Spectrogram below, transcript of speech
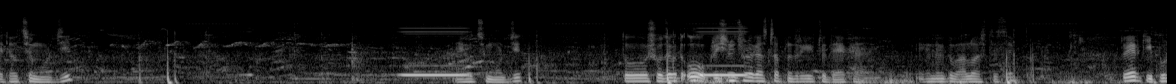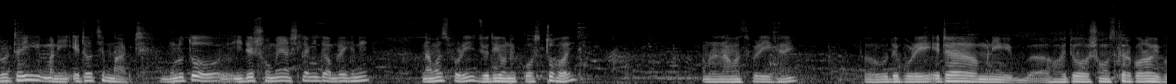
এটা হচ্ছে মসজিদ। হচ্ছে মসজিদ। তো সোজা কথা ও, কৃষ্ণচূড়া গাছটা আপনাদেরকে একটু দেখায় এখানে কিন্তু ভালো আসতেছে। তো আর কি, পুরোটাই মানে এটা হচ্ছে মাঠ। মূলত ঈদের সময় আসলে কিন্তু আমরা এখানে নামাজ পড়ি, যদি অনেক কষ্ট হয়, আমরা নামাজ পড়ি এখানে। তো রোদে পড়ে এটা মানে হয়তো সংস্কার করা হইব।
